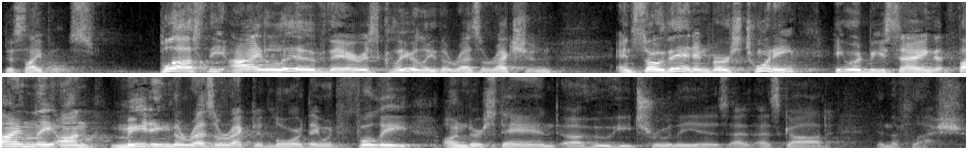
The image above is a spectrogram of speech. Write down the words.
disciples. Plus, the I live there is clearly the resurrection. And so then in verse 20, he would be saying that finally, on meeting the resurrected Lord, they would fully understand uh, who he truly is as, as God in the flesh.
